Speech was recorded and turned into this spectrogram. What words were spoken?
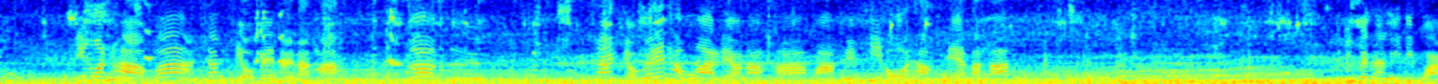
ทุกมีคนถามว่าช่างเขียวไปไหนนะคะ ก็คือช่างเขียวไม่ได้ทำงานแล้วนะคะ มาเป็นพี่โอทำแทนนะคะเดี๋ยววิ่งไปทางนี้ดีกว่า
